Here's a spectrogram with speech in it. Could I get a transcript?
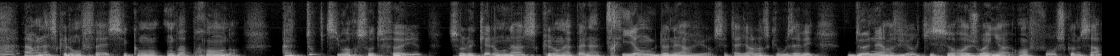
Ah. Alors là, ce que l'on fait, c'est qu'on on va prendre un tout petit morceau de feuille sur lequel on a ce que l'on appelle un triangle de nervures. C'est-à-dire lorsque vous avez deux nervures qui se rejoignent en fourche comme ça,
